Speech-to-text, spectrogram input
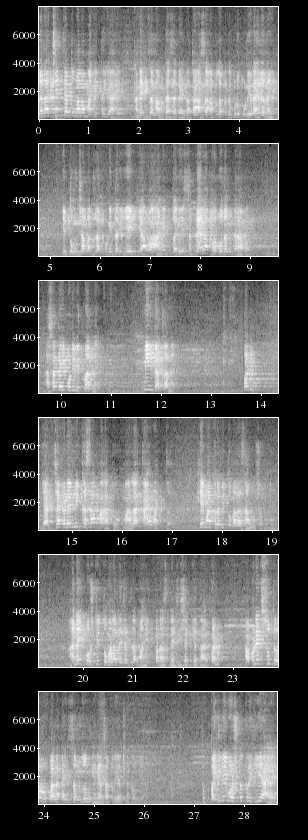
कदाचित त्या तुम्हाला माहीतही आहेत. अनेक जण अभ्यासक आहेत. आता असं आपल्याकडे कुठे कुणी राहिलं नाही की तुमच्यामधला कुणीतरी एक यावा आणि त्यांनी सगळ्याला प्रबोधन करावं. असा काही कोणी विद्वान नाही. मी त्यातला नाही. पण ज्याच्याकडे मी कसा पाहतो मला काय वाटतं हे मात्र मी तुम्हाला सांगू शकतो. अनेक गोष्टी तुम्हाला त्याच्यातल्या माहीत पण असण्याची शक्यता आहे. पण आपण एक सूत्र रूपानं काही समजून घेण्याचा प्रयत्न करूया. तर पहिली गोष्ट तर ही आहे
